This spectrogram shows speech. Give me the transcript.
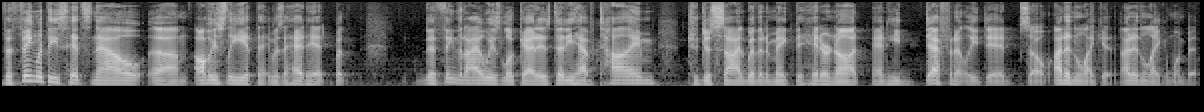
the thing with these hits now, um, obviously he hit the, it was a head hit, but the thing that I always look at is did he have time to decide whether to make the hit or not? And he definitely did. So I didn't like it. I didn't like it one bit.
